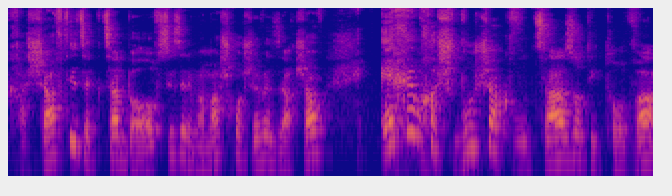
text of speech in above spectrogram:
חשבתי את זה קצת ב off season, אני ממש חושב את זה עכשיו, איך הם חשבו שהקבוצה הזאת היא טובה?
